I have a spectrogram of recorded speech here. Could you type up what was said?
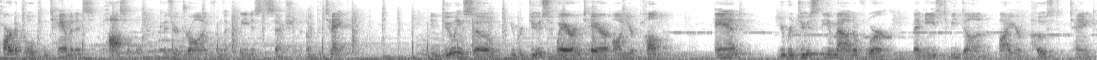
particle contaminants possible because you're drawing from the cleanest section of the tank. In doing so, you reduce wear and tear on your pump and you reduce the amount of work that needs to be done by your post-tank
